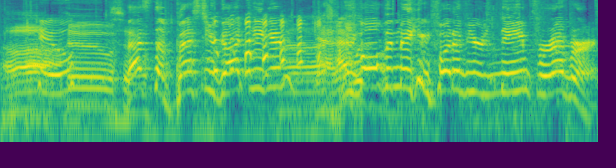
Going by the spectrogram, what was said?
Who? So, That's the best you got, Keegan? that We've all been making fun of your name forever.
